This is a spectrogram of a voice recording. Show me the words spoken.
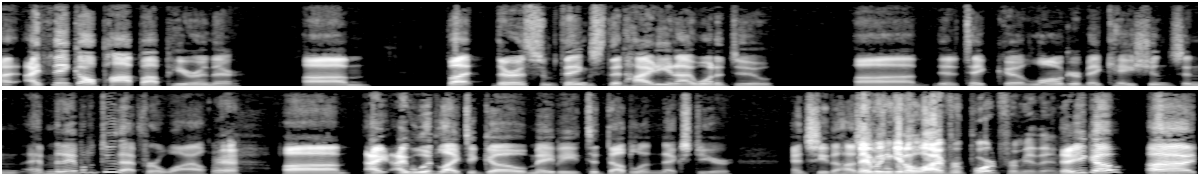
I, I think I'll pop up here and there. Um, but there are some things that Heidi and I want to do. Uh, take uh, longer vacations, and I haven't been able to do that for a while. Yeah. Um, I, I would like to go maybe to Dublin next year and see the Huskers. Maybe we can get a live report from you then. There you go. Uh,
